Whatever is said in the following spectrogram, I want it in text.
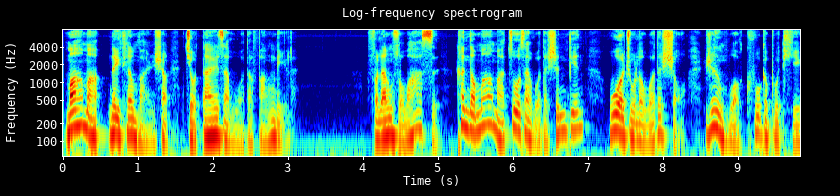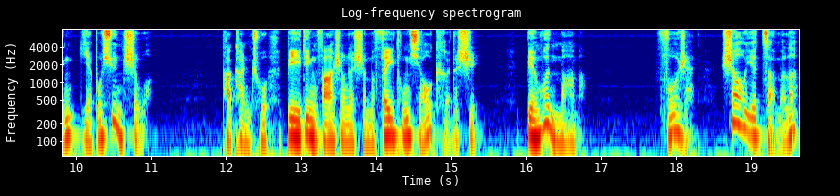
妈妈那天晚上就待在我的房里了。弗朗索瓦斯看到妈妈坐在我的身边，握住了我的手，任我哭个不停，也不训斥我。他看出必定发生了什么非同小可的事，便问妈妈：“夫人，少爷怎么了？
